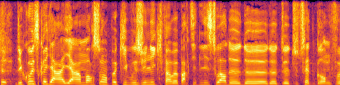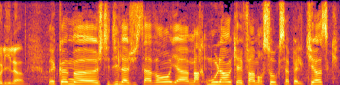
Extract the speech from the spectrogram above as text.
du coup est-ce qu'il y, y a un morceau un peu qui vous unit, qui fait un peu partie de l'histoire de, de- de- de toute cette grande folie là Mais comme je t'ai dit là juste avant, il y a Marc Moulin qui avait fait un morceau qui s'appelle Kiosque.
